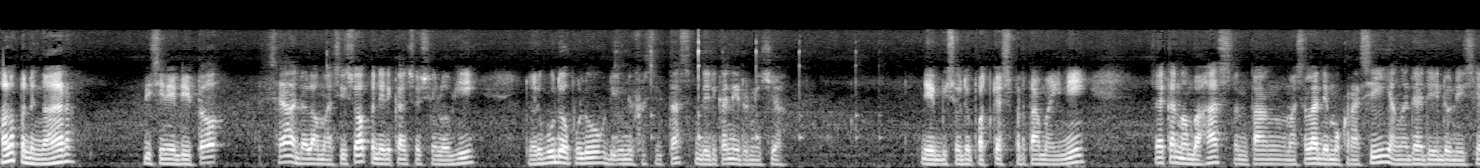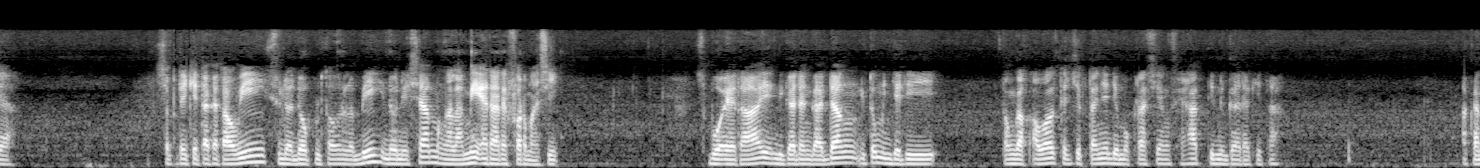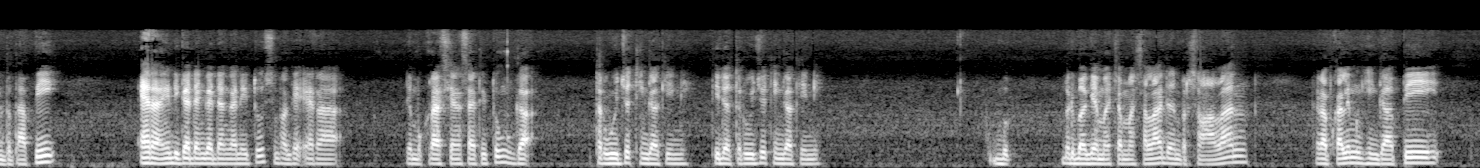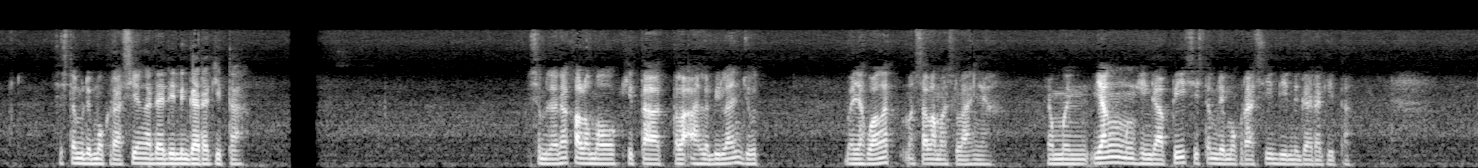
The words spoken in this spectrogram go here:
Halo pendengar, di sini Dito. Saya adalah mahasiswa pendidikan sosiologi 2020 di Universitas Pendidikan Indonesia. Di episode podcast pertama ini, saya akan membahas tentang masalah demokrasi yang ada di Indonesia. Seperti kita ketahui, sudah 20 tahun lebih Indonesia mengalami era reformasi. Sebuah era yang digadang-gadang itu menjadi tonggak awal terciptanya demokrasi yang sehat di negara kita. Akan tetapi, era yang digadang-gadangkan itu sebagai era demokrasi yang sehat itu nggak terwujud hingga kini, tidak terwujud hingga kini. Berbagai macam masalah dan persoalan kerap kali menghinggapi sistem demokrasi yang ada di negara kita. Sebenarnya kalau mau kita telah lebih lanjut, banyak banget masalah-masalahnya yang, men yang menghinggapi sistem demokrasi di negara kita.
